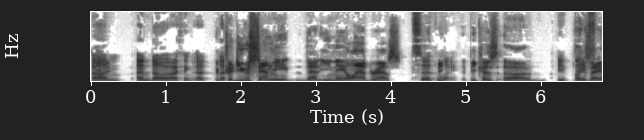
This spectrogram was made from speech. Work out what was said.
all right. Um, and no, I think that, that Could you send me that email address? certainly. Because, uh, It, like I say,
